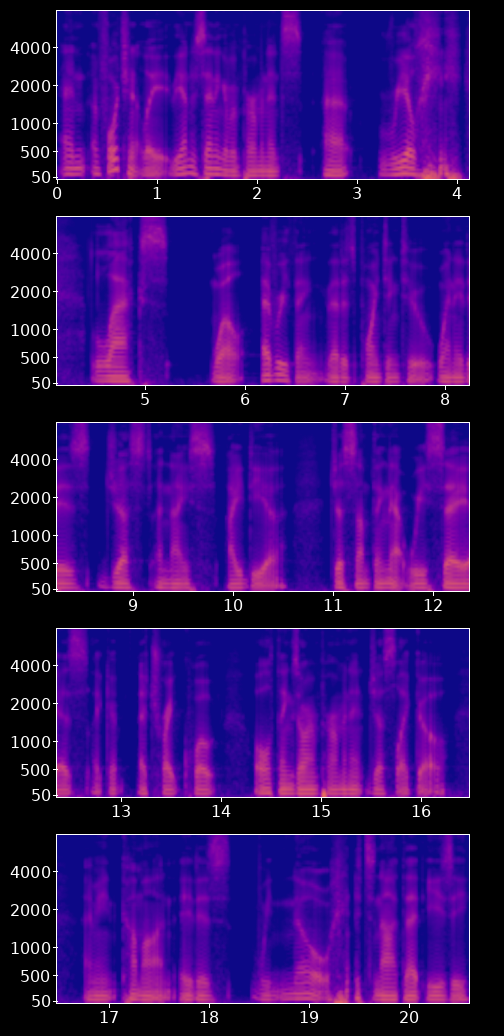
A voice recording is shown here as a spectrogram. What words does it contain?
And unfortunately, the understanding of impermanence uh, really lacks, well, everything that it's pointing to when it is just a nice idea, just something that we say as like a, a trite quote all things are impermanent, just let go. I mean, come on. It is we know it's not that easy.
